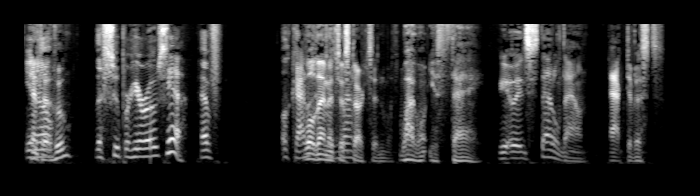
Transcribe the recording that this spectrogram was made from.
You Can't the know who? The superheroes. Yeah. Have. Don't Well, then it just matter. starts in with, "Why won't you stay?" You, it's settle down, activists.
